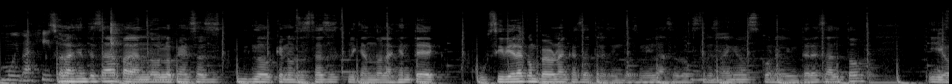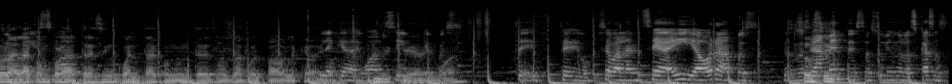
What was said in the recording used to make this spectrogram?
muy bajito. So, la gente estaba pagando lo que, estás, lo que nos estás explicando. La gente, si hubiera comprado una casa de 300 mil hace 2, 3 años con el interés alto y Es ahora la compró a 350 con un interés más bajo, el pago le queda Le igual. queda igual, Le sí, queda porque igual. pues te, te digo, se balancea ahí y ahora pues desgraciadamente está subiendo las casas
